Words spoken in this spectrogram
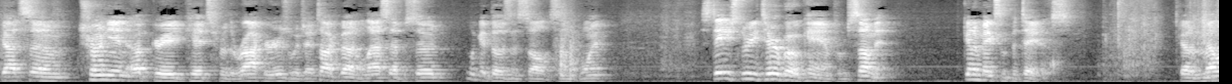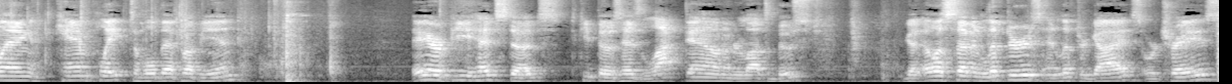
Got some Trunnion upgrade kits for the rockers, which I talked about in the last episode. We'll get those installed at some point. Stage 3 turbo cam from Summit. Gonna make some potatoes. Got a Melling cam plate to hold that puppy in. ARP head studs to keep those heads locked down under lots of boost. We got LS7 lifters and lifter guides or trays.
